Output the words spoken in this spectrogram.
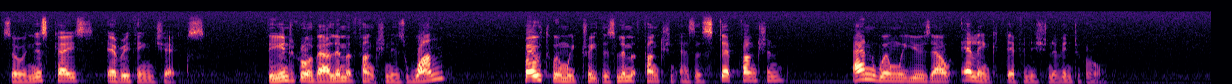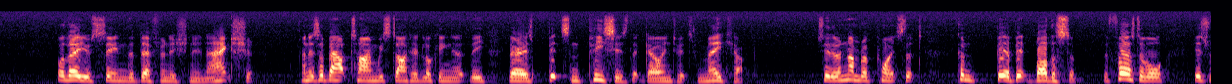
So in this case, everything checks. The integral of our limit function is 1, both when we treat this limit function as a step function and when we use our L-inc definition of integral. Well, there you've seen the definition in action. And it's about time we started looking at the various bits and pieces that go into its makeup. See, there are a number of points that can be a bit bothersome. The first of all is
